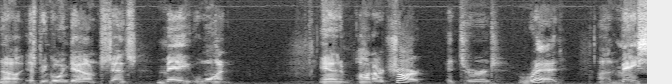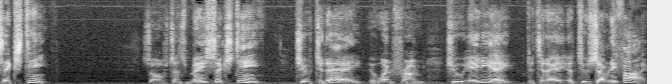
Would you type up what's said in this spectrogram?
Now, it's been going down since May 1. And on our chart, it turned red on May 16th. So since May 16th to today, it went from 288 to today at 275.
